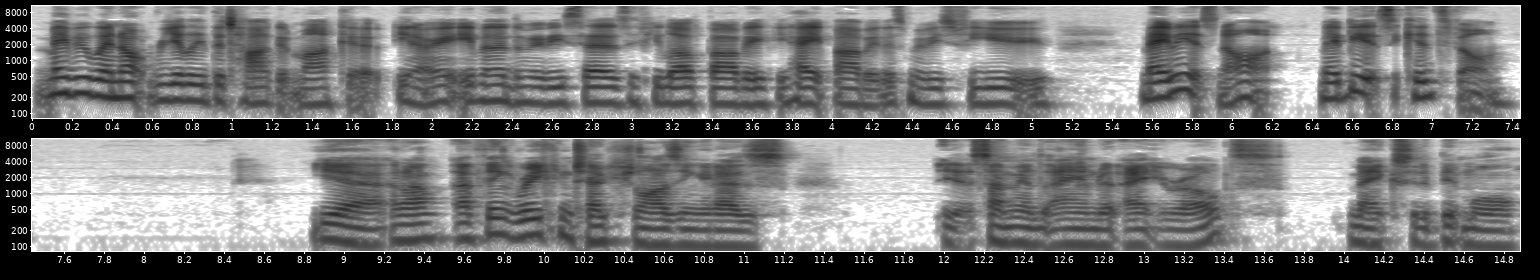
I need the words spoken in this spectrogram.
maybe we're not really the target market, you know, even though the movie says if you love Barbie, if you hate Barbie, this movie's for you. Maybe it's not. Maybe it's a kids film. Yeah, and I, I think recontextualizing it as yeah something that's aimed at eight year olds makes it a bit more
